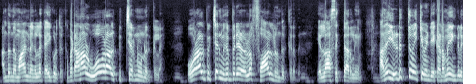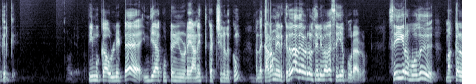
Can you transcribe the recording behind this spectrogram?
அந்தந்த மாநிலங்கள்ல கை கொடுத்துருக்கு. பட் ஆனால் ஓவரால் பிக்சர்னு ஒன்று இருக்குல்ல. ஓவரால் பிக்சர் மிகப்பெரிய அளவில் ஃபால் இருந்திருக்கிறது. எல்லா செக்டார்லையும் அதை எடுத்து வைக்க வேண்டிய கடமை எங்களுக்கு இருக்கு. திமுக உள்ளிட்ட இந்தியா கூட்டணியினுடைய அனைத்து கட்சிகளுக்கும் அந்த கடமை இருக்கிறது. அதை அவர்கள் தெளிவாக செய்ய போகிறார்கள் செய்கிற போது மக்கள்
